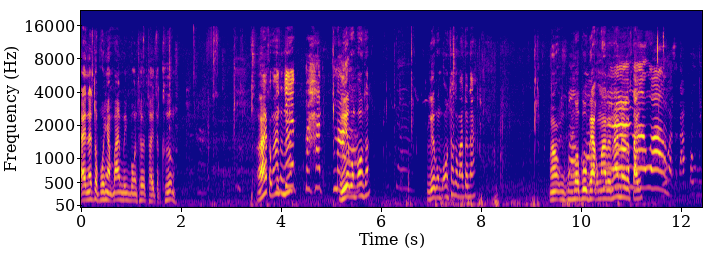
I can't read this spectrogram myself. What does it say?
បាយចៃនៅទៅពោះញ៉ាំបាយមិញបងធ្វើត្រូវទឹកគ្រឿងអើកុំអត់ទៅណាទៀតមហាត់មកលាបងប្អូនសិនលាបងប្អូនសិនកុំអត់ទៅណាមកមកពូប្រាប់កុំអត់ទៅណានៅទៅវ៉ាវអូស្ដាប់ពូមិញ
